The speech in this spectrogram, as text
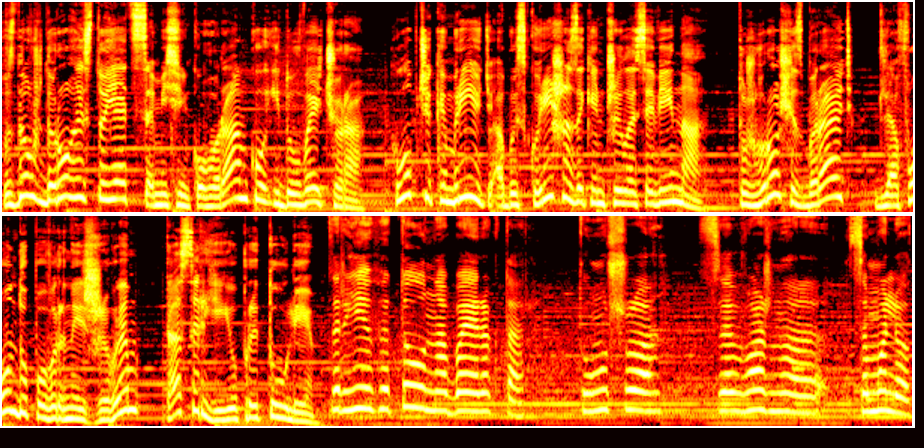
вздовж дороги стоять з самісінького ранку і до вечора. Хлопчики мріють, аби скоріше закінчилася війна. Тож гроші збирають для фонду Повернись живим та Сергію Притулі. Сергій Фетул на Байрактар, тому що це важливий самоліт.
